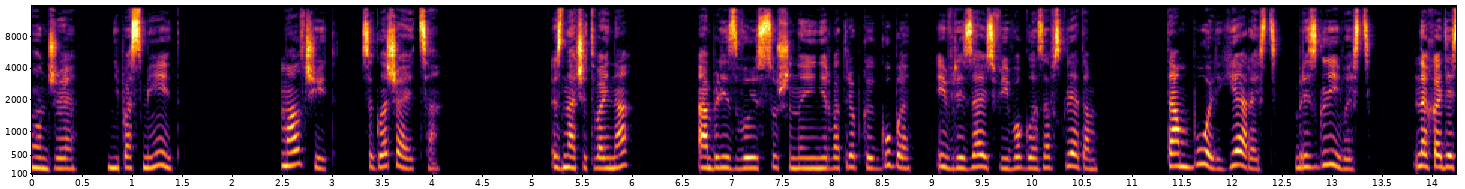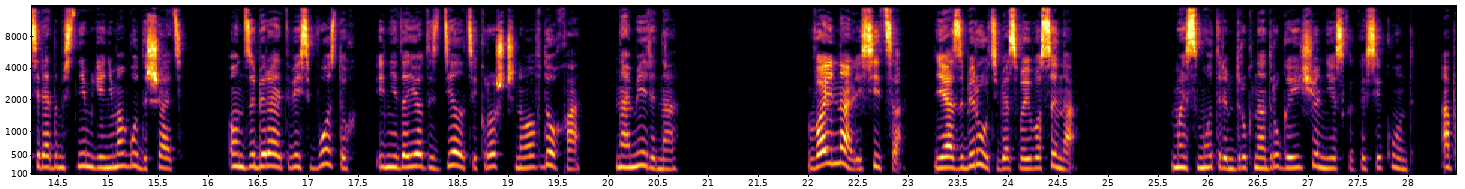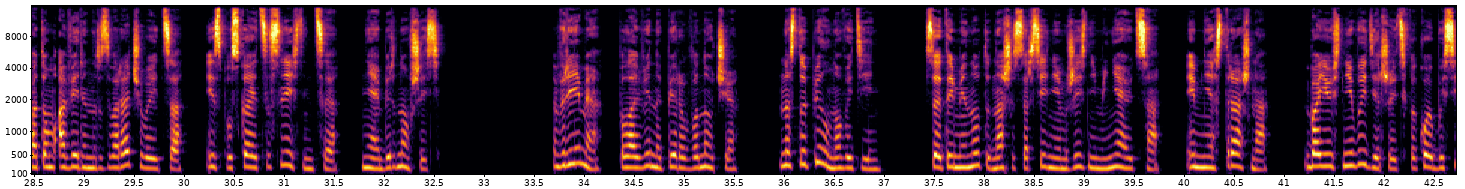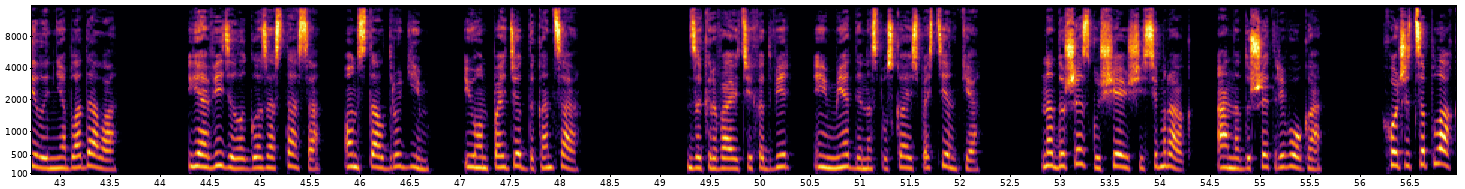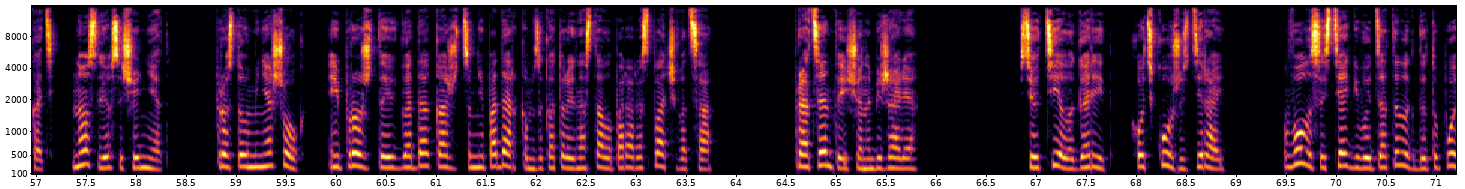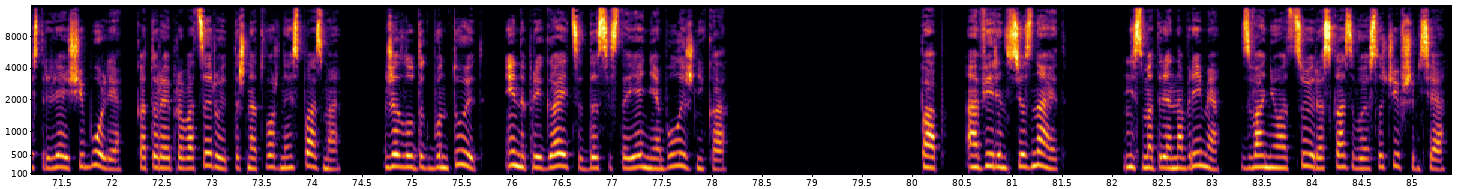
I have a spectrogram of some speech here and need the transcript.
Он же не посмеет. Молчит, соглашается. Значит, война? Облизываю иссушенные нервотрепкой губы и врезаюсь в его глаза взглядом. Там боль, ярость, брезгливость. Находясь рядом с ним, я не могу дышать. Он забирает весь воздух и не дает сделать и крошечного вдоха. Намеренно. «Война, лисица! Я заберу у тебя своего сына!» Мы смотрим друг на друга еще несколько секунд, а потом Аверин разворачивается и спускается с лестницы, не обернувшись. Время — половина первого ночи. Наступил новый день. С этой минуты наши с Арсением жизни меняются, и мне страшно. Боюсь не выдержать, какой бы силой ни обладала. Я видела глаза Стаса, он стал другим, и он пойдет до конца. Закрываю тихо дверь и медленно спускаюсь по стенке. На душе сгущающийся мрак, а на душе тревога. Хочется плакать, но слез еще нет. Просто у меня шок, и прожитые года кажутся мне подарком, за который настала пора расплачиваться. Проценты еще набежали. Все тело горит, хоть кожу сдирай. Волосы стягивают затылок до тупой стреляющей боли, которая провоцирует тошнотворные спазмы. Желудок бунтует и напрягается до состояния булыжника. «Пап, Аверин все знает». Несмотря на время, звоню отцу и рассказываю о случившемся.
